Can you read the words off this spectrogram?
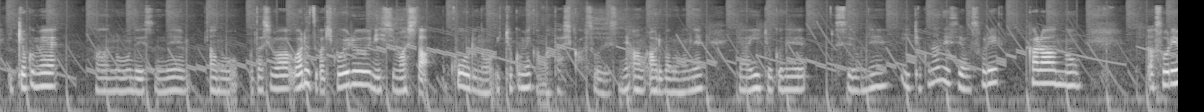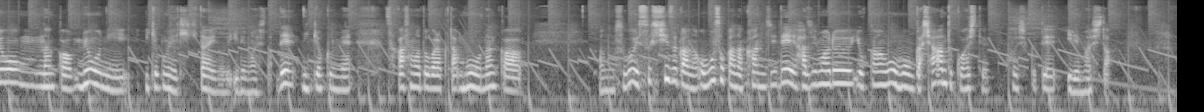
1曲目。あのですねあの私は「ワルツが聞こえる」にしました。コールの1曲目かな確か。そうですね。あのアルバムのね。いやいい曲ですよね。いい曲なんですよ。それからのあそれをなんか妙に1曲目で聴きたいので入れました。で2曲目「逆さまとガラクタ」もうなんかあのすごい静かな厳かな感じで始まる予感をもうガシャーンと壊してほしくて入れました。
